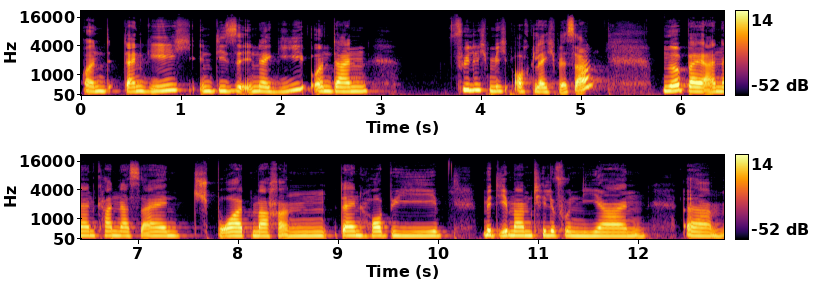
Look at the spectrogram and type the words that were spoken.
Und dann gehe ich in diese Energie und dann fühle ich mich auch gleich besser. Ne, bei anderen kann das sein, Sport machen, dein Hobby, mit jemandem telefonieren, ähm,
